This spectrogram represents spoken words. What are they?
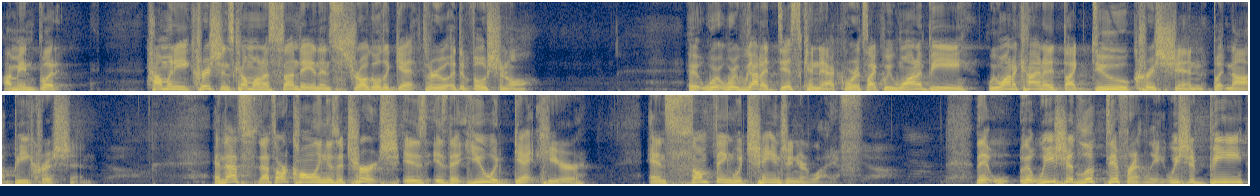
I mean, but how many Christians come on a Sunday and then struggle to get through a devotional? It, we've got a disconnect where it's like we want to be, we want to kind of like do Christian, but not be Christian. And that's, that's our calling as a church is, is that you would get here and something would change in your life. That, that we should look differently. We should be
